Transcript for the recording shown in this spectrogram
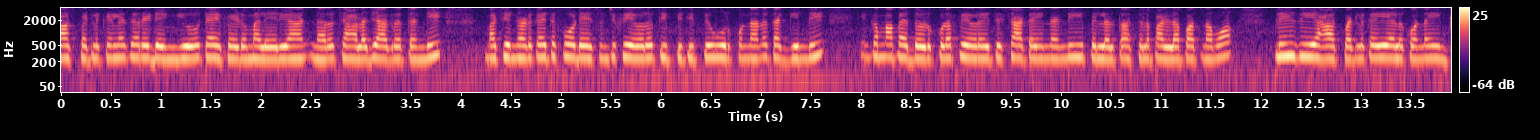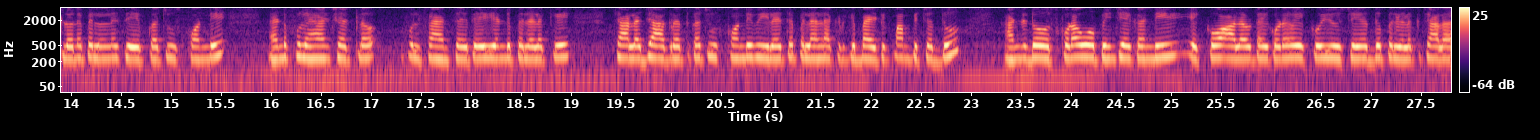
హాస్పిటల్కి వెళ్ళినా సరే డెంగ్యూ టైఫాయిడ్ మలేరియా అంటున్నారు. చాలా జాగ్రత్త అండి. మా చిన్నోడికి అయితే ఫోర్ డేస్ నుంచి ఫీవర్ తిప్పి తిప్పి ఊరుకున్నాను తగ్గింది. ఇంకా మా పెద్దోడికి కూడా ఫీవర్ అయితే స్టార్ట్ అయిందండి. ఈ పిల్లలతో అసలు పడలేకపోతున్నాము. ప్లీజ్ ఈ హాస్పిటల్కి వెళ్ళకుండా ఇంట్లోనే పిల్లల్ని సేఫ్గా చూసుకోండి. అండ్ ఫుల్ హ్యాండ్ షర్ట్లు ఫుల్ ఫ్యాన్స్ అయితే వేయండి పిల్లలకి. చాలా జాగ్రత్తగా చూసుకోండి. వీలైతే పిల్లల్ని ఎక్కడికి బయటకు పంపించొద్దు. అండ్ డోర్స్ కూడా ఓపెన్ చేయకండి. ఎక్కువ ఆల్ అవుట్ అయ్యి కూడా ఎక్కువ యూజ్ చేయొద్దు. పిల్లలకి చాలా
